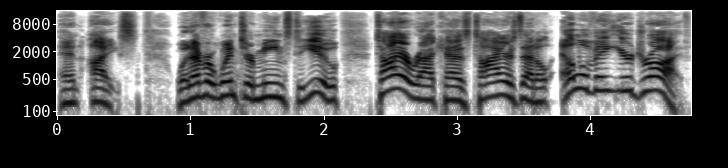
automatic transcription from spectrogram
and ice. Whatever winter means to you, Tire Rack has tires that'll elevate your drive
